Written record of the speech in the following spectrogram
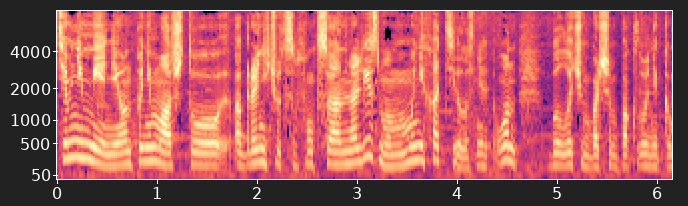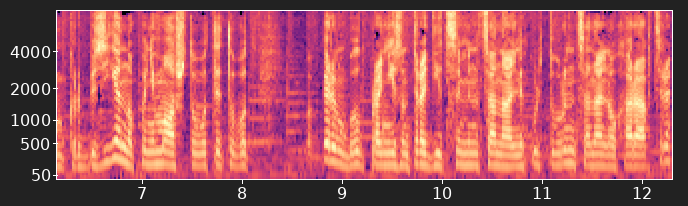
тем не менее, он понимал, что ограничиваться функционализмом ему не хотелось. Он был очень большим поклонником Корбюзье, но понимал, что вот это вот во-первых, был пронизан традициями национальной культуры, национального характера,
